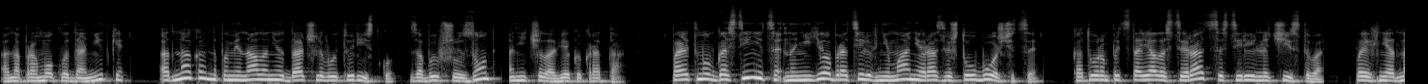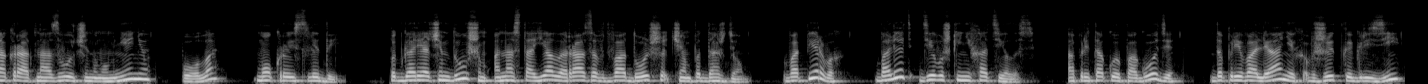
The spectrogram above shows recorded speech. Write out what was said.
она промокла до нитки, однако напоминала неудачливую туристку, забывшую зонт, а не человека-крота. Поэтому в гостинице на нее обратили внимание разве что уборщицы, которым предстояло стирать со стерильно чистого, по их неоднократно озвученному мнению, пола мокрые следы. Под горячим душем она стояла раза в два дольше, чем под дождем. Во-первых, болеть девушке не хотелось, а при такой погоде, да при валяниях в жидкой грязи,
